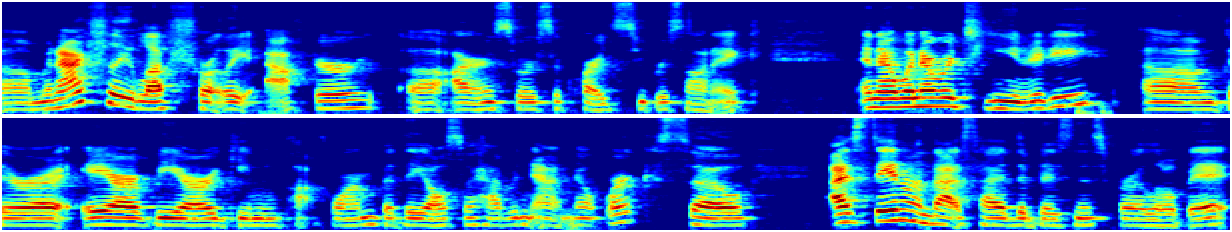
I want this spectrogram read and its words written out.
Um, and actually left shortly after uh, ironSource acquired Supersonic. And I went over to Unity. Um, they're an AR VR gaming platform, but they also have an ad network. So I stayed on that side of the business for a little bit.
